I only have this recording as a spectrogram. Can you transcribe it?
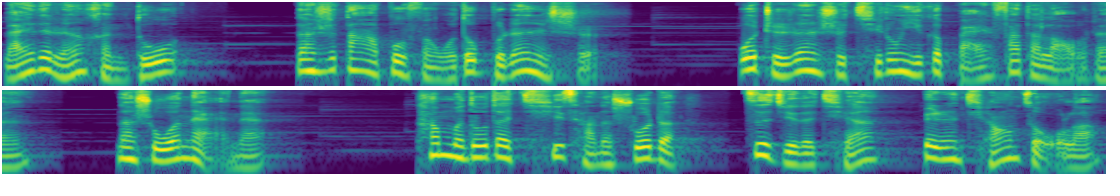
来的人很多，但是大部分我都不认识，我只认识其中一个白发的老人，那是我奶奶。他们都在凄惨地说着自己的钱被人抢走了。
